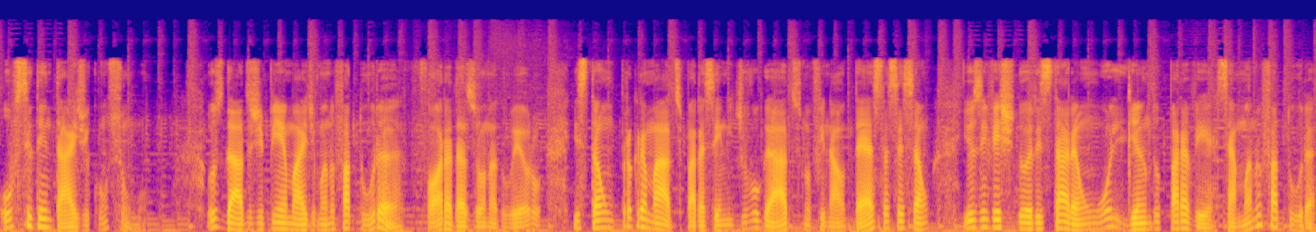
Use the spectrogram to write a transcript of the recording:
ocidentais de consumo. Os dados de PMI de manufatura, fora da zona do euro, estão programados para serem divulgados no final desta sessão e os investidores estarão olhando para ver se a manufatura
